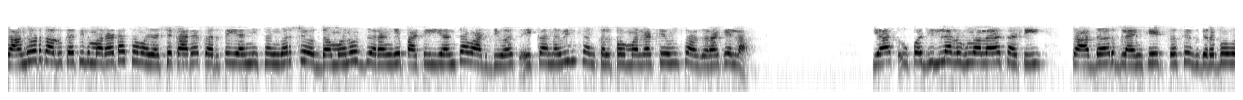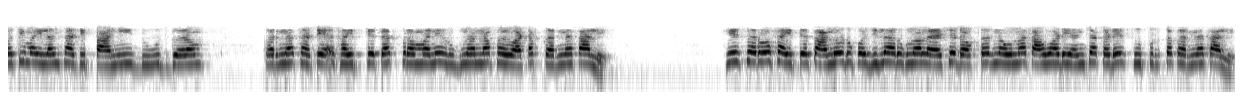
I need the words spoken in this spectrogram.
चांदवड तालुक्यातील मराठा समाजाचे कार्यकर्ते यांनी संघर्ष योद्धा मनोज जरांगे पाटील यांचा वाढदिवस एका नवीन संकल्प मनात ठेवून साजरा केला. यात उपजिल्हा रुग्णालयासाठी चादर ब्लँकेट तसेच गर्भवती महिलांसाठी पाणी दूध गरम करण्यासाठी साहित्य त्याचप्रमाणे रुग्णांना फळ वाटप करण्यात आले. हे सर्व साहित्य चांदोड उपजिल्हा रुग्णालयाचे डॉक्टर नवनाथ आव्हाड यांच्याकडे सुपूर्त करण्यात आले.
